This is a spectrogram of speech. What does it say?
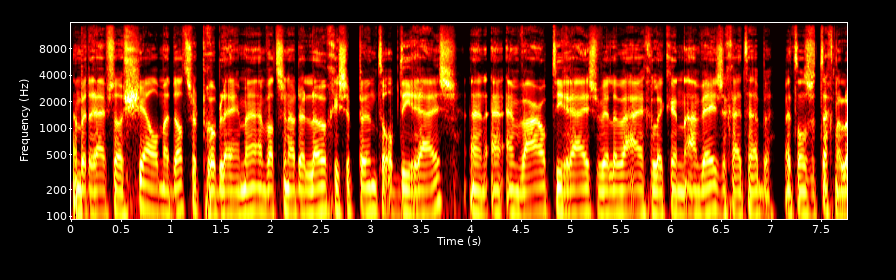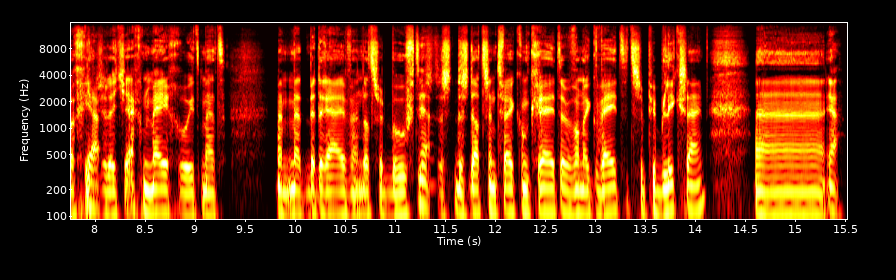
een bedrijf zoals Shell met dat soort problemen. En wat zijn nou de logische punten op die reis? En, en, en waar op die reis willen we eigenlijk een aanwezigheid hebben met onze technologie? Ja. Zodat je echt meegroeit met, met, met, bedrijven en dat soort behoeftes. Ja. Dus, dus dat zijn twee concrete waarvan ik weet dat ze publiek zijn. Uh, ja.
